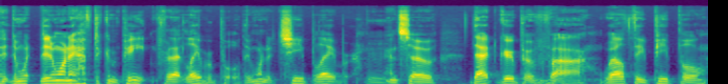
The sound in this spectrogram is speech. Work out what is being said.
They didn't want- they didn't want to have to compete for that labor pool. They wanted cheap labor, and so that group of uh, wealthy people.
